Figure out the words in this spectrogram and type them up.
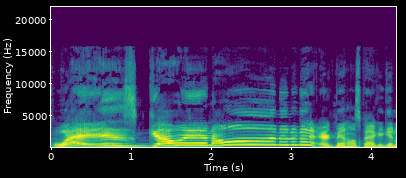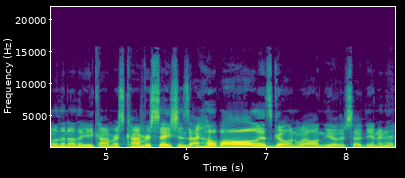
What is going on, Internet? Eric Bandholz back again with another e-commerce conversations. I hope all is going well on the other side of the internet.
